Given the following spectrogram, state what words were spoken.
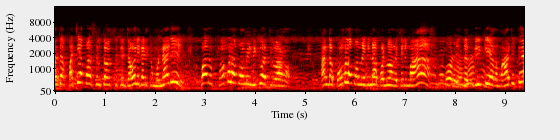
அந்த பச்சை பாசல் கவுசுக்கு ஜவுளி கடைக்கு முன்னாடி ஒரு பொம்பளை பொம்மை நிக்க வச்சிருவாங்க. அந்த பொம்பளை பொம்மைக்கு என்ன பண்ணுவாங்க தெரியுமா? இந்த திருக்கி அதை மாட்டிட்டு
